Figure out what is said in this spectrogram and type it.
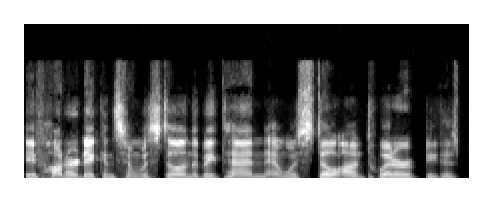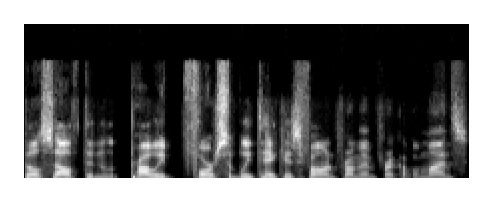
if Hunter Dickinson was still in the Big Ten and was still on Twitter because Bill Self didn't probably forcibly take his phone from him for a couple months,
